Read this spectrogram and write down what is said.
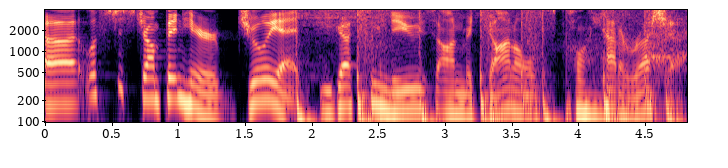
uh, let's just jump in here. Juliet, you got some news on McDonald's pulling out of Russia.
